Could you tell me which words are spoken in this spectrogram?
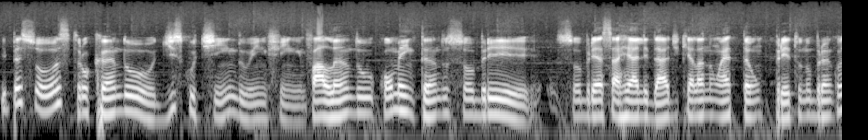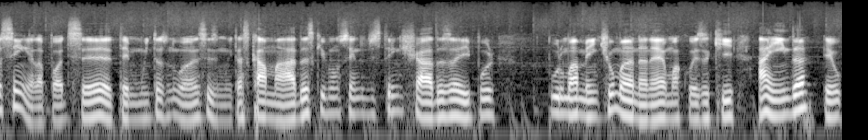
e pessoas trocando, discutindo, enfim, falando, comentando sobre, sobre essa realidade que ela não é tão preto no branco assim. Ela pode ser ter muitas nuances, muitas camadas que vão sendo destrinchadas aí por por uma mente humana, né? Uma coisa que ainda eu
